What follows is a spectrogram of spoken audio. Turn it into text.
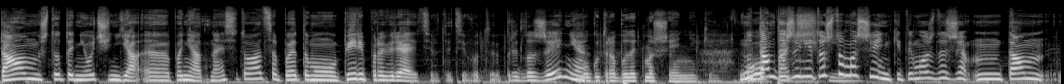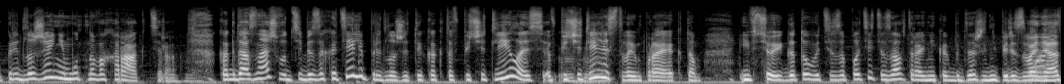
там что-то не очень я, э, понятная ситуация, поэтому перепроверяйте вот эти вот э, предложения. Могут работать мошенники. Ну, там даже не то, что мошенники, ты можешь даже, м, там предложение мутного характера. Когда, знаешь, вот тебе захотели предложить, ты как-то впечатлилась, впечатлились твоим проектом, и все, и готовы тебе заплатить, а завтра они как бы даже не перезвонят.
